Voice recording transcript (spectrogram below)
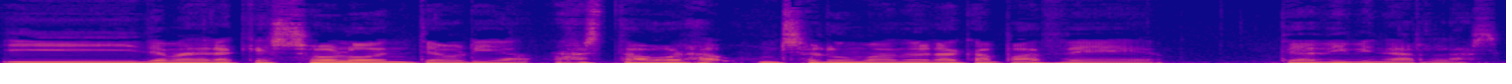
y de manera que solo en teoría hasta ahora un ser humano era capaz de, adivinarlas.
